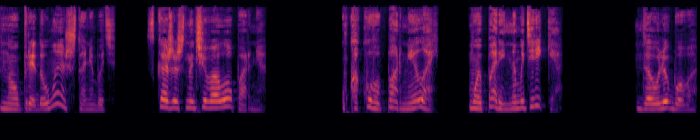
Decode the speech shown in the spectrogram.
«Ну, придумаешь что-нибудь? Скажешь, ночевала у парня». «У какого парня, Элай? Мой парень на материке». «Да у любого.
